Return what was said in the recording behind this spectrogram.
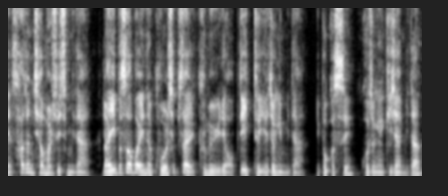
통해 사전 체험할 수 있습니다. 라이브 서버에는 9월 14일 금요일에 업데이트 예정입니다. 이포커스 고정현 기자입니다.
